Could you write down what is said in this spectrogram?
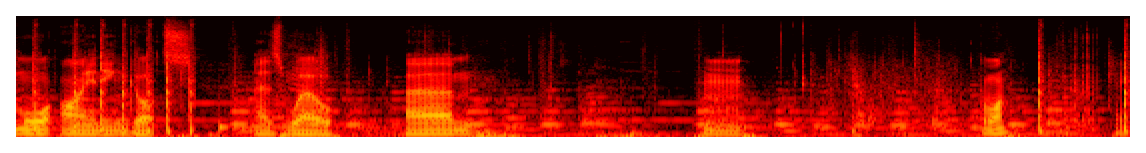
more iron ingots as well. Um, hmm. Come on. Okay,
